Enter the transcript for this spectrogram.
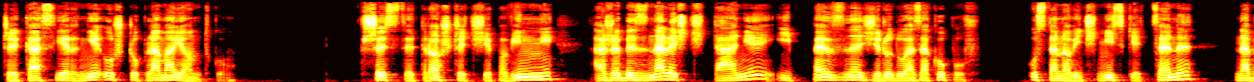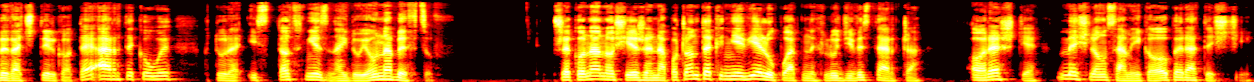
czy kasjer nie uszczupla majątku. Wszyscy troszczyć się powinni, ażeby znaleźć tanie i pewne źródła zakupów, ustanowić niskie ceny, nabywać tylko te artykuły, które istotnie znajdują nabywców. Przekonano się, że na początek niewielu płatnych ludzi wystarcza. O reszcie myślą sami kooperatyści.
